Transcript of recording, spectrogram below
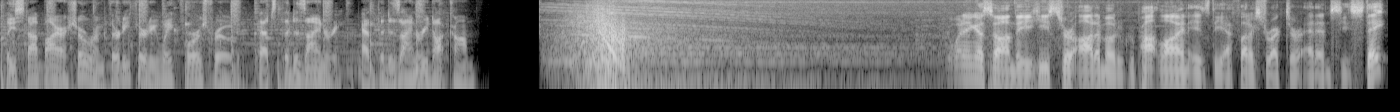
Please stop by our showroom 3030 Wake Forest Road. That's the Designery at thedesignery.com. Joining us on the Hiester Automotive Group hotline is the athletics director at NC State,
